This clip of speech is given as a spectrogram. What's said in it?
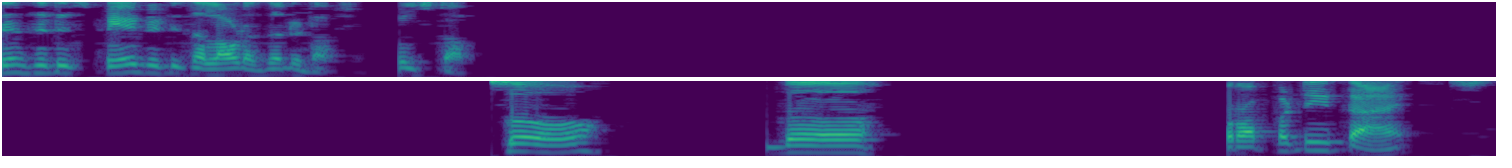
Since it is paid, it is allowed as a deduction. Full stop. So, the property tax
